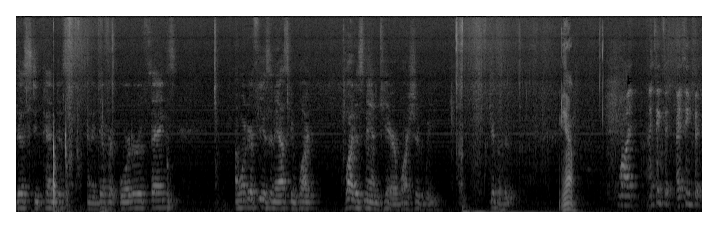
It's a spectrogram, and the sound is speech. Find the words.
this stupendous and a different order of things? I wonder if he isn't asking why, why does man care? Why should we give a hoot? yeah. Well, I, I think that I think that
